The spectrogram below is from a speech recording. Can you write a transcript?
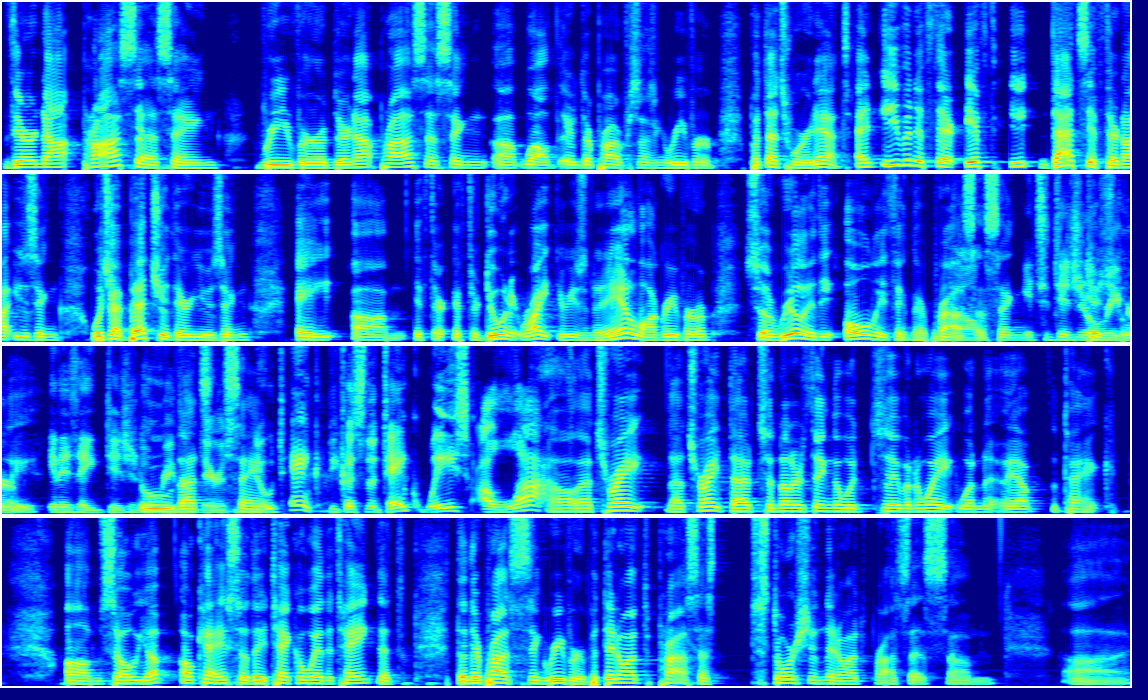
they're not processing reverb. They're not processing. Uh, well, they're, they're processing reverb, but that's where it ends. And even if they're if e- that's if they're not using, which I bet you they're using a um, if they're if they're doing it right, they're using an analog reverb. So really, the only thing they're No, processing it's a digital reverb. It is a digital Ooh, reverb. that's There's insane. no tank because the tank weighs a lot. Oh, that's right. That's right. That's another thing that would save it weight, wouldn't it? Yep, the tank. Um, so, yep. Okay. So they take away the tank. That then they're processing reverb, but they don't have to process distortion. They don't have to process. Um, uh,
